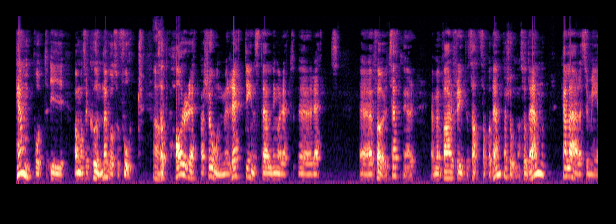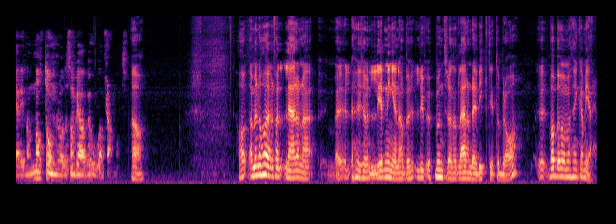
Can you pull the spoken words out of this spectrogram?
tempot i vad man ska kunna går så fort. Ja. Så att har du rätt person med rätt inställning och rätt, äh, rätt äh, förutsättningar, ja, men varför inte satsa på den personen? Så den kan lära sig mer inom något område som vi har behov av framåt. Ja. Ja, men då har i alla fall lärarna, eh, ledningen har uppmuntrat att lärande är viktigt och bra. Vad behöver man tänka mer?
